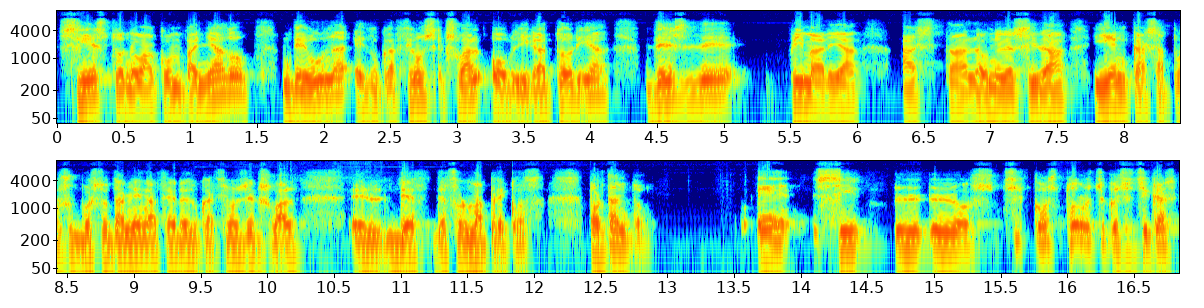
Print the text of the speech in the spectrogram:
si esto no va acompañado de una educación sexual obligatoria desde primaria hasta la universidad y en casa, por supuesto, también hacer educación sexual de forma precoz. Por tanto, eh, si los chicos, todos los chicos y chicas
